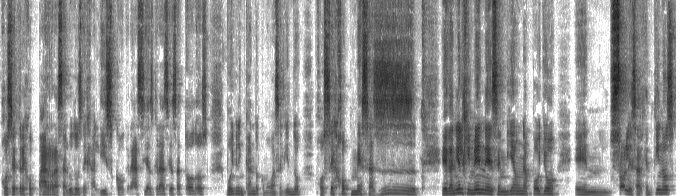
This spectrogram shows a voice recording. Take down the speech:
José Trejo Parra, saludos de Jalisco, gracias, gracias a todos. Voy brincando como va saliendo José Job Mesas. Eh, Daniel Jiménez envía un apoyo en soles argentinos.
